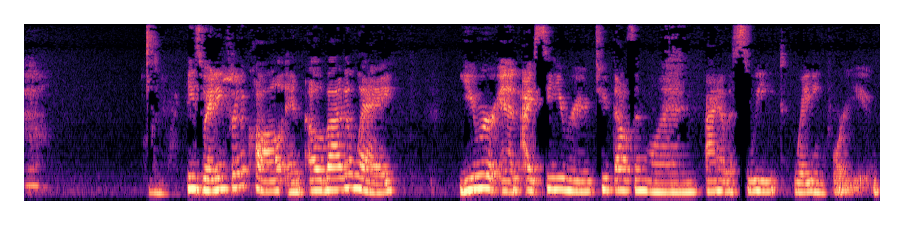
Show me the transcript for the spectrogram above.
He's waiting for the call. And oh, by the way, you were in ICU room 2001. I have a suite waiting for you.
